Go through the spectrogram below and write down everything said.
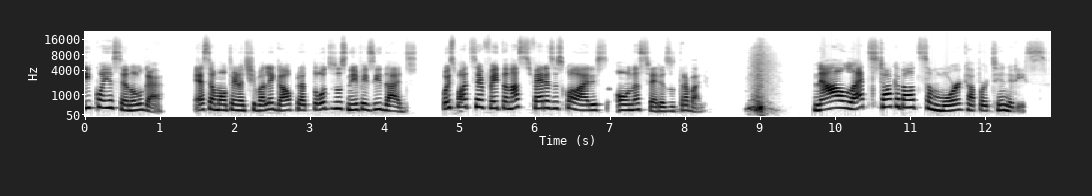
e conhecendo o lugar. Essa é uma alternativa legal para todos os níveis e idades, pois pode ser feita nas férias escolares ou nas férias do trabalho. Now, let's talk about some work opportunities.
